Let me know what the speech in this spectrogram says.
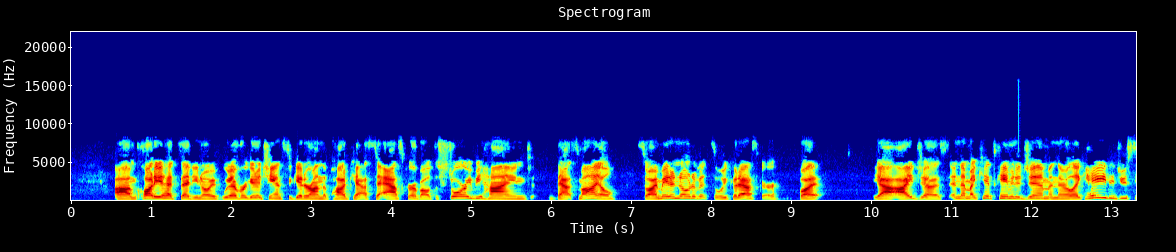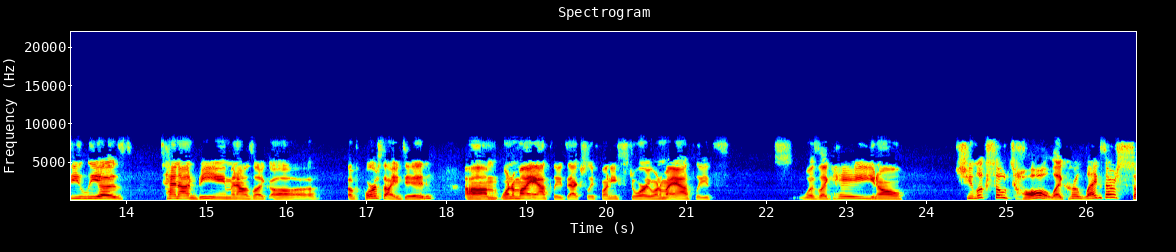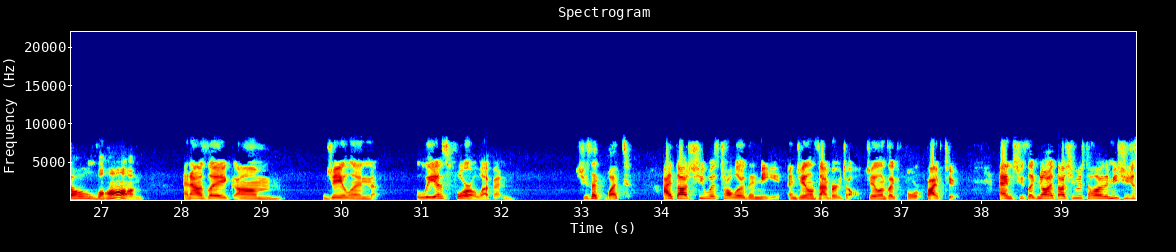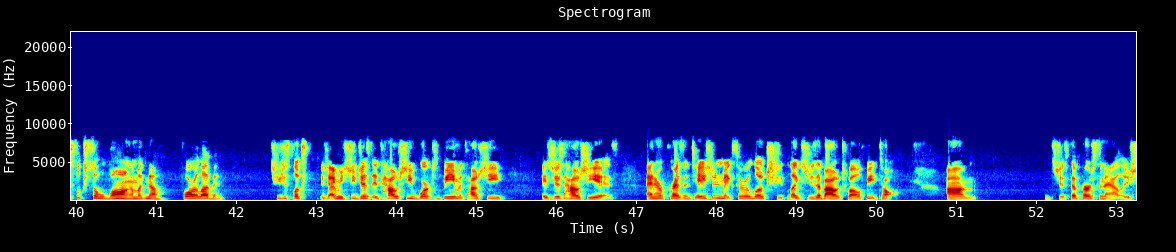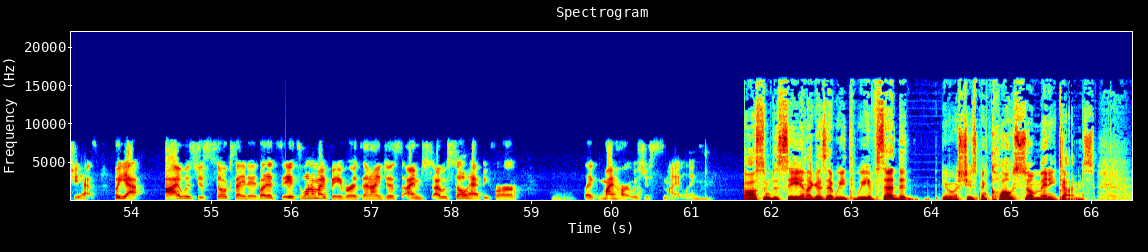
um, Claudia had said, you know, if we ever get a chance to get her on the podcast to ask her about the story behind that smile. So I made a note of it so we could ask her. But yeah, I just and then my kids came into gym and they're like, "Hey, did you see Leah's 10 on beam?" And I was like, "Uh, of course I did." Um, one of my athletes, actually, funny story. One of my athletes was like, hey, you know, she looks so tall. Like her legs are so long. And I was like, um, Jalen, Leah's 4'11. She's like, what? I thought she was taller than me. And Jalen's not very tall. Jalen's like four, five two. And she's like, no, I thought she was taller than me. She just looks so long. I'm like, no, 4'11. She just looks, I mean, she just, it's how she works beam. It's how she, it's just how she is. And her presentation makes her look she, like she's about 12 feet tall. Um, it's just the personality she has. But yeah, I was just so excited. But it's it's one of my favorites, and I just I'm I was so happy for her. Like my heart was just smiling. Awesome to see, and like I said, we we have said that you know she's been close so many times.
